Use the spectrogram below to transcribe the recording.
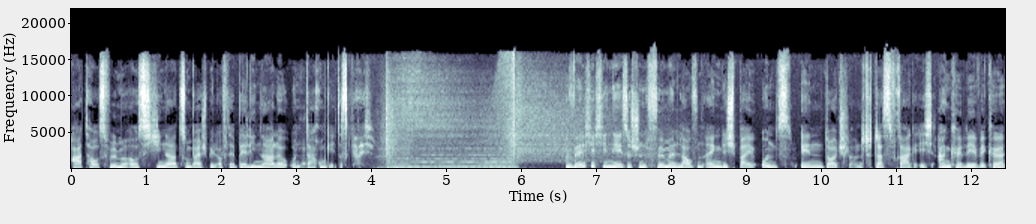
Arthouse-Filme aus China, zum Beispiel auf der Berlinale und darum geht es gleich. Welche chinesischen Filme laufen eigentlich bei uns in Deutschland? Das frage ich Anke Lewicke.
